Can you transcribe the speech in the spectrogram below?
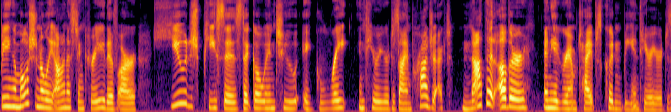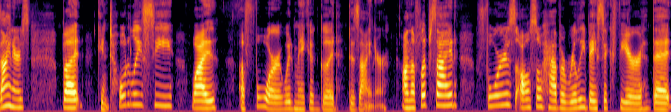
Being emotionally honest and creative are huge pieces that go into a great interior design project. Not that other Enneagram types couldn't be interior designers, but can totally see why a four would make a good designer. On the flip side, fours also have a really basic fear that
